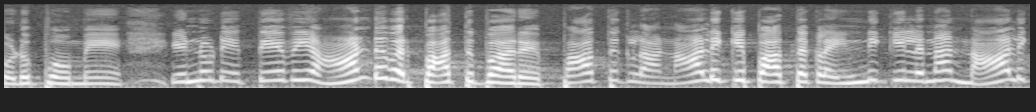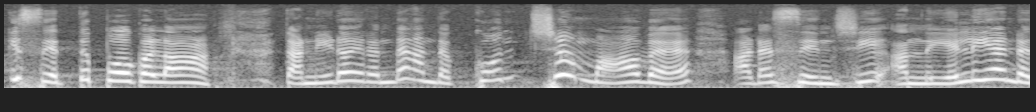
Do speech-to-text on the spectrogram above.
கொடுப்போமே. என்னுடைய தேவையை ஆண்டவர் பார்த்துப்பாரு. பார்த்துக்கலாம். நாளைக்கு பார்த்துக்கலாம். இன்னைக்கு இல்லைன்னா நாளைக்கு செத்து போகலாம். தன்னிடம் இருந்த அந்த கொஞ்சம் மாவை அடை செஞ்சு அந்த எளியாண்ட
